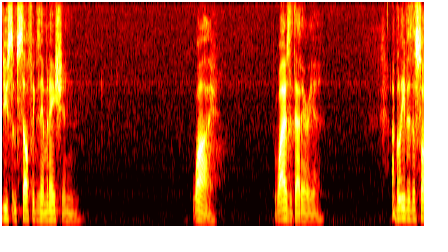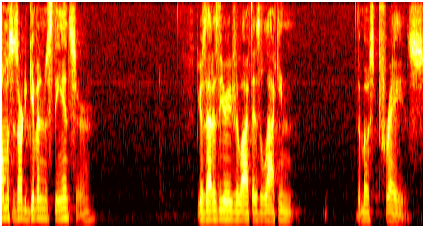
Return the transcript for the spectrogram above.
do some self examination. Why? Why is it that area? I believe that the psalmist has already given us the answer because that is the area of your life that is lacking the most praise.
